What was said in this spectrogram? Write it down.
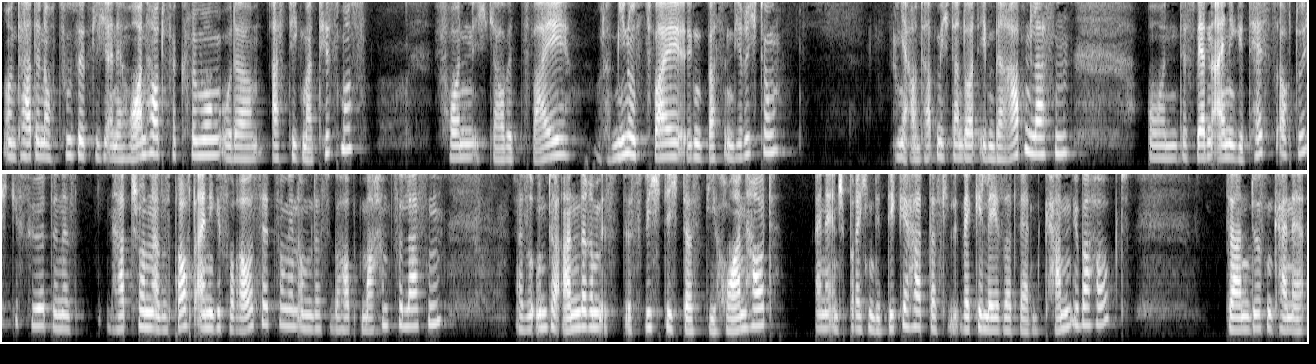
und hatte noch zusätzlich eine Hornhautverkrümmung oder Astigmatismus von, ich glaube, zwei oder minus zwei, irgendwas in die Richtung. Ja, und habe mich dann dort eben beraten lassen. Und es werden einige Tests auch durchgeführt, denn es hat schon, also es braucht einige Voraussetzungen, um das überhaupt machen zu lassen. Also unter anderem ist es wichtig, dass die Hornhaut eine entsprechende Dicke hat, dass weggelasert werden kann überhaupt. Dann dürfen keine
